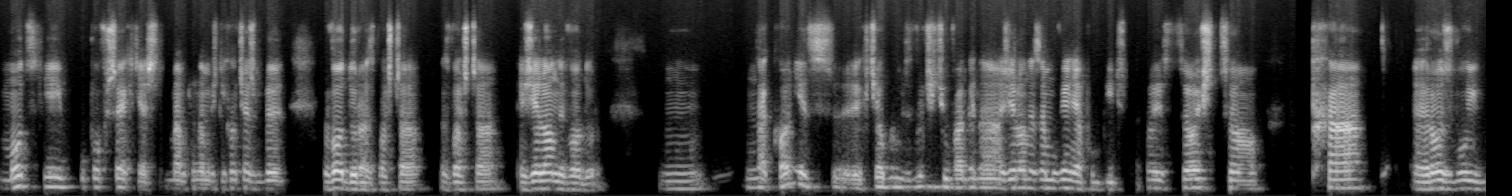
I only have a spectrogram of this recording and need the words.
mocniej upowszechniać. Mam tu na myśli chociażby wodór, a zwłaszcza, zwłaszcza zielony wodór. Na koniec chciałbym zwrócić uwagę na zielone zamówienia publiczne. To jest coś, co pcha rozwój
